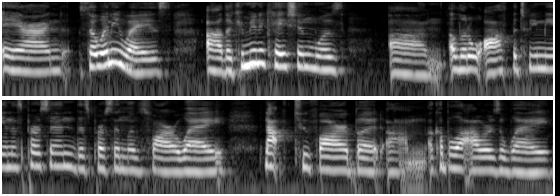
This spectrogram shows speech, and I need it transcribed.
And so, anyways, uh, the communication was um, a little off between me and this person. This person lives far away, not too far, but um, a couple of hours away.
